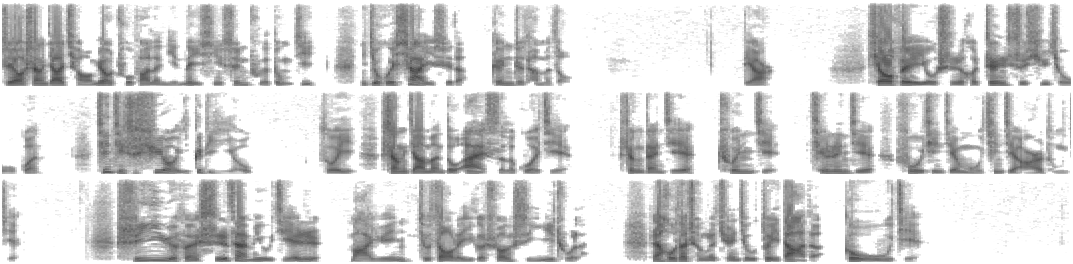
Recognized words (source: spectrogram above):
只要商家巧妙触发了你内心深处的动机，你就会下意识的跟着他们走。第二，消费有时和真实需求无关，仅仅是需要一个理由。所以，商家们都爱死了过节：圣诞节、春节、情人节、父亲节、母亲节、儿童节。十一月份实在没有节日。马云就造了一个双十一出来，然后它成了全球最大的购物节。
